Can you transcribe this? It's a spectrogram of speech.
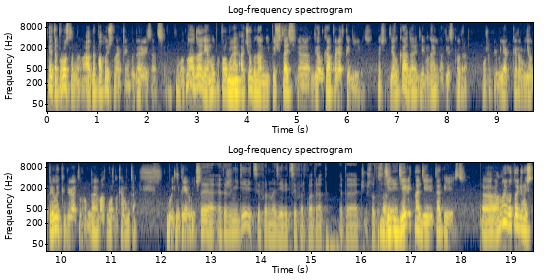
Это просто однопоточная как бы, да, реализация. Вот. Ну а далее мы попробуем, mm-hmm. а что бы нам не посчитать э, DLK порядка 9. Значит, DLK, да, диагонально от 10 квадрат. Уже как бы я к этому делу привык, к аббревиатурам, да, возможно, кому-то будет непривычно. Это, это же не 9 цифр на 9 цифр квадрат, это что-то сложнее? 9 на 9, так и есть. Э, ну и в итоге, значит,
